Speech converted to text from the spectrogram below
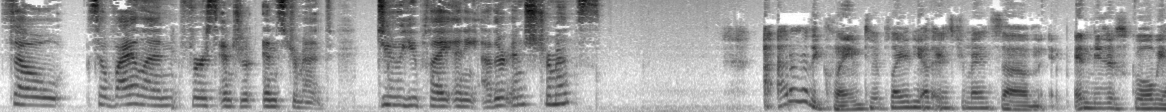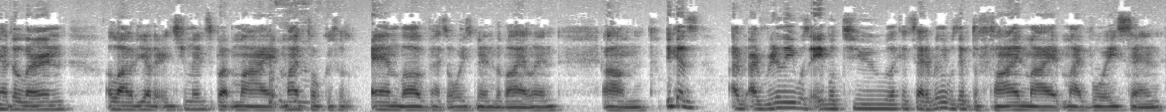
So, so violin, first instrument. Do you play any other instruments? I don't really claim to play any other instruments. Um, in music school, we had to learn a lot of the other instruments, but my mm-hmm. my focus was and love has always been the violin, um, because I, I, really was able to, like I said, I really was able to find my my voice, and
